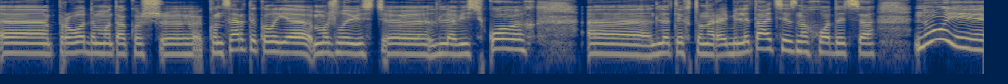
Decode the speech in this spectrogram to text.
Е, проводимо також е, концерти, коли є можливість е, для військових, для тих, хто на реабілітації знаходиться. Ну і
